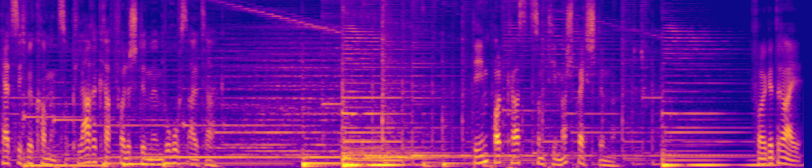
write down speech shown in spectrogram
Herzlich willkommen zu Klare, kraftvolle Stimme im Berufsalltag. Dem Podcast zum Thema Sprechstimme. Folge 3.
